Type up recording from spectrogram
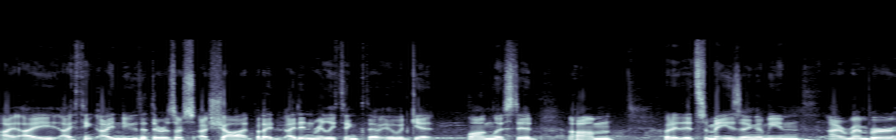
I, I I think I knew that there was a shot, but I I didn't really think that it would get longlisted. Um, but it, it's amazing. I mean, I remember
